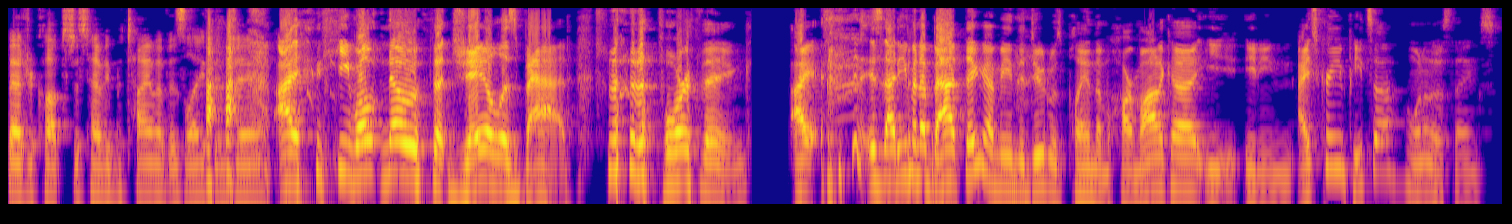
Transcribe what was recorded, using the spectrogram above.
badgerclops just having the time of his life in jail I he won't know that jail is bad. the poor thing. I is that even a bad thing? I mean, the dude was playing them harmonica, e- eating ice cream, pizza, one of those things.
